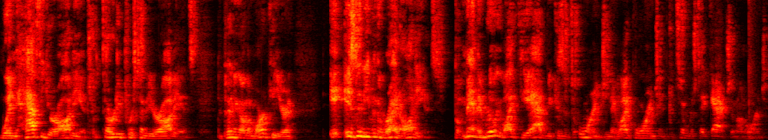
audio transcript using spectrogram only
when half of your audience or 30% of your audience, depending on the market you're in, it isn't even the right audience? But man, they really like the ad because it's orange and they like orange and consumers take action on orange.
